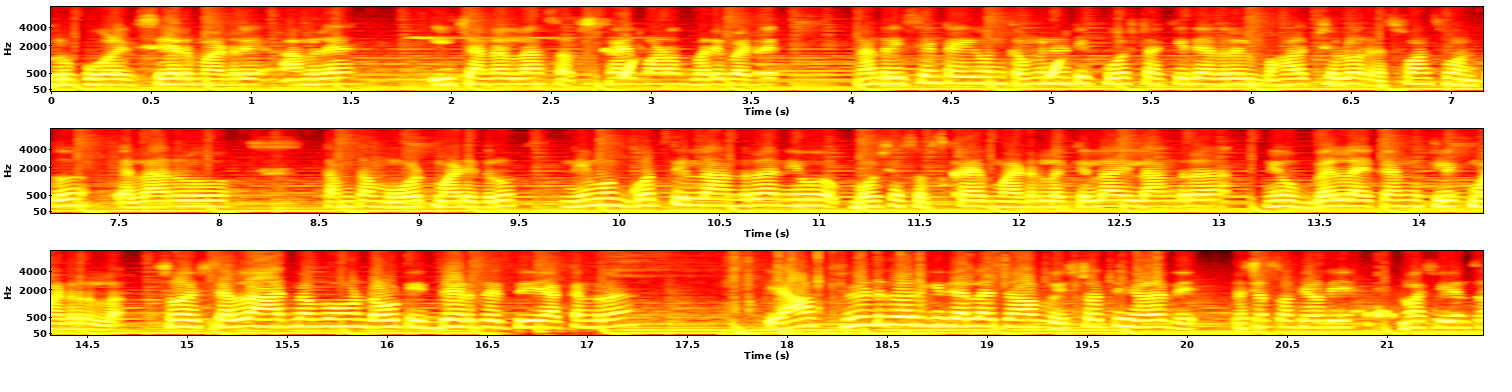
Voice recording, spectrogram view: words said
ಗ್ರೂಪ್ಗಳಿಗೆ ಶೇರ್ ಮಾಡ್ರಿ. ಆಮೇಲೆ ಈ ಚಾನಲ್ನ ಸಬ್ಸ್ಕ್ರೈಬ್ ಮಾಡೋದು ಮರಿಬೇಡ್ರಿ. ನಾನು ರೀಸೆಂಟಾಗಿ ಒಂದು ಕಮ್ಯುನಿಟಿ ಪೋಸ್ಟ್ ಹಾಕಿದ್ದೆ. ಅದರಲ್ಲಿ ಬಹಳ ಚಲೋ ರೆಸ್ಪಾನ್ಸ್ ಬಂತು. ಎಲ್ಲರೂ ತಮ್ಮ ತಮ್ಮ ವೋಟ್ ಮಾಡಿದ್ರು. ನಿಮಗೆ ಗೊತ್ತಿಲ್ಲ ಅಂದ್ರೆ ನೀವು ಬಹುಶಃ ಸಬ್ಸ್ಕ್ರೈಬ್ ಮಾಡಿರ್ಲಿಕ್ಕಿಲ್ಲ. ಇಲ್ಲಾಂದ್ರೆ ನೀವು ಬೆಲ್ ಐಕಾನ್ ಕ್ಲಿಕ್ ಮಾಡಿರಲ್ಲ. ಸೊ ಇಷ್ಟೆಲ್ಲ ಆದ್ಮೇಲೆ ಒಂದು ಡೌಟ್ ಇದ್ದೇ ಇರ್ತೈತಿ. ಯಾಕಂದ್ರೆ ಯಾವ ಫೀಲ್ಡ್ ದವರಿಗೆ ಇದೆಲ್ಲ ಜಾಬ್ ಇಷ್ಟೊತ್ತಿ ಹೇಳ್ದಿ ಲೆಕ್ಚರ್ಸ್ ಅಂತ ಹೇಳಿ ನೋ ಎಕ್ಸ್ಪೀರಿಯನ್ಸ್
